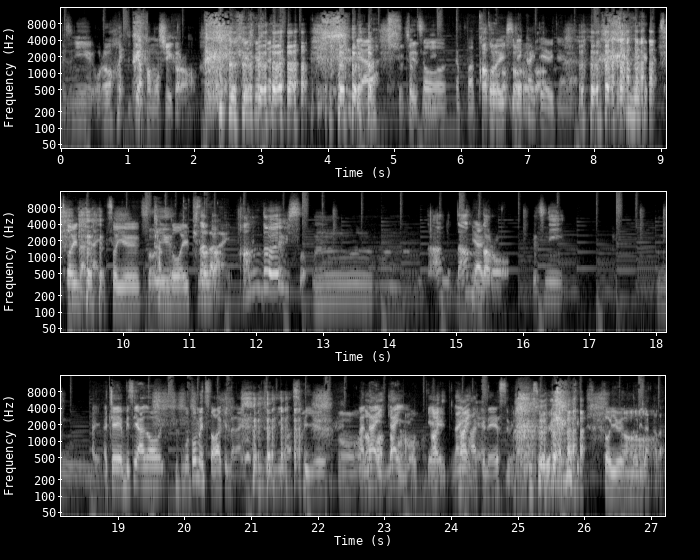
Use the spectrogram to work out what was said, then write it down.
別に俺は行きゃ楽しいから。いや、ちょっ。と、やっぱ心入れ書いてみたいな。そういうのはない。そういう感動エピソードはない。感動エピソード、うーん、なんなんだろう。別に、うーん、はい、あ違う別にあの求めてたわけじゃない単純に今そういううんあないなんかあったかないオッケーないない把ね握ですみたいなそういうそういうノリだから、はい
